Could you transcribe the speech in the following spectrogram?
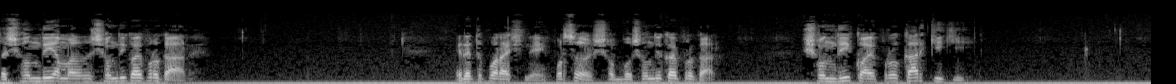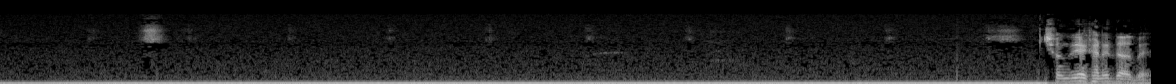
তা সন্ধি আমার সন্ধি কয় প্রকার? এটা তো পড়াইস নেই পড়ছ সভ্য সন্ধি কয় প্রকার? সন্ধি কয় প্রকার কি কি? সন্ধি এখানে দেবে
